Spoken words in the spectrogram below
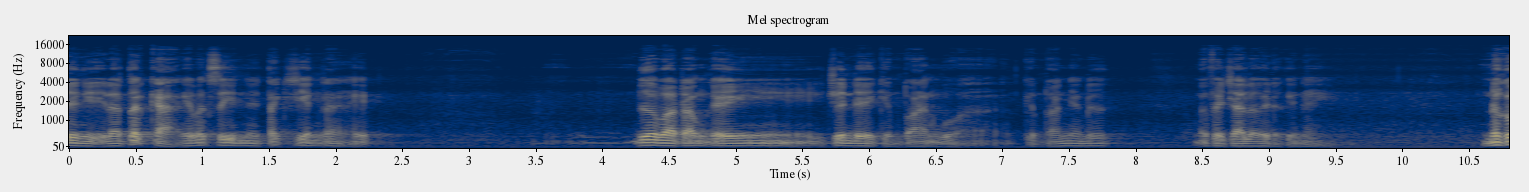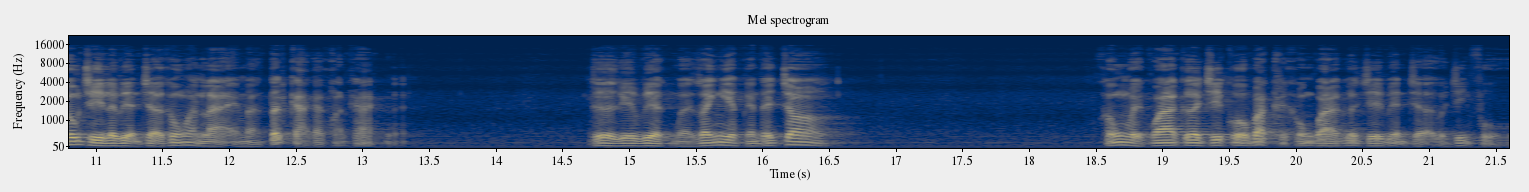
đề nghị là tất cả cái vaccine này tách riêng ra hết. Đưa vào trong cái chuyên đề kiểm toán của kiểm toán nhà nước. Mới phải trả lời được cái này nó không chỉ là viện trợ không hoàn lại mà tất cả các khoản khác từ cái việc mà doanh nghiệp người ta cho, không phải qua cơ chế COVAX hay không qua cơ chế viện trợ của chính phủ,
